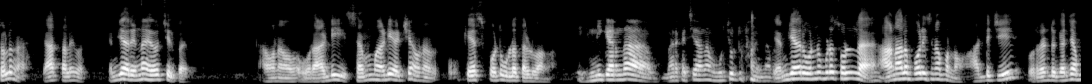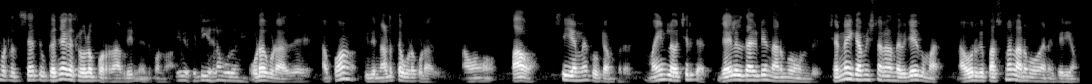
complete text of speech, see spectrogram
சொல்லுங்கள் யார் தலைவர்? எம்ஜிஆர் என்ன யோசிச்சிருப்பாரு? அவனை ஒரு அடி செம்ம அடி அடிச்சு அவனை கேஸ் போட்டு உள்ள தள்ளுவாங்க. இன்னைக்கா இருந்தா வேற கட்சியா இருந்தா முடிச்சு விட்டுருப்பாங்க எம்ஜிஆர் ஒன்றும் கூட சொல்லல. ஆனாலும் போலீஸ் என்ன பண்ணோம்? அடிச்சு ஒரு ரெண்டு கஞ்சா பொட்டலத்தை சேர்த்து கஞ்சா கேஸில் உள்ள போடுறான் அப்படின்னு இது பண்ணுவான் இது பெட்டி கேஸ் எல்லாம் போடுவாங்க. விடக்கூடாது. அப்போ இது நடத்த விடக்கூடாது. அவன் பாவம். சிஎம்ஏ கூப்பிட்டு அனுப்புறாரு. மைண்டில் வச்சிருக்காரு. ஜெயலலிதாகிட்டே இந்த அனுபவம் உண்டு. சென்னை கமிஷனராக அந்த விஜயகுமார் அவருக்கு பர்சனல் அனுபவம் எனக்கு தெரியும்.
